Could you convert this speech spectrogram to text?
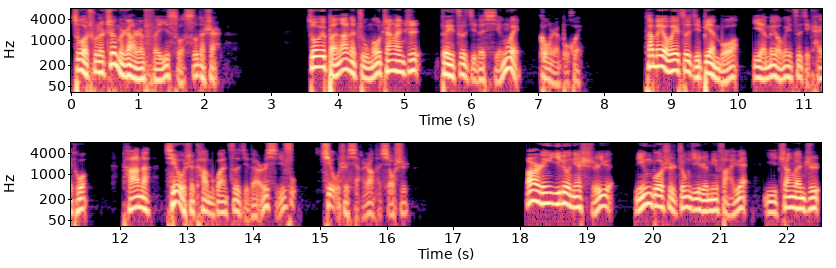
做出了这么让人匪夷所思的事儿。作为本案的主谋张兰芝对自己的行为供认不讳，她没有为自己辩驳，也没有为自己开脱。她呢，就是看不惯自己的儿媳妇，就是想让她消失。二零一六年十月，宁波市中级人民法院以张兰芝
